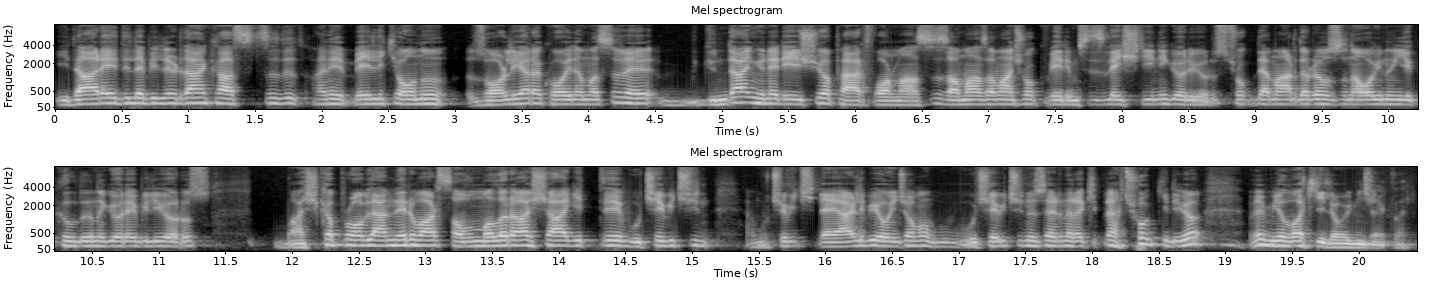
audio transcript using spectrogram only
İdare edilebilirden kastı hani belli ki onu zorlayarak oynaması ve günden güne değişiyor performansı. Zaman zaman çok verimsizleştiğini görüyoruz. Çok Demar DeRozan'a oyunun yıkıldığını görebiliyoruz. Başka problemleri var. Savunmaları aşağı gitti. Vucevic'in yani Vucevic değerli bir oyuncu ama Vucevic'in üzerine rakipler çok gidiyor ve Milwaukee ile oynayacaklar.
